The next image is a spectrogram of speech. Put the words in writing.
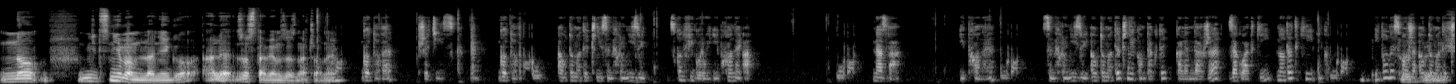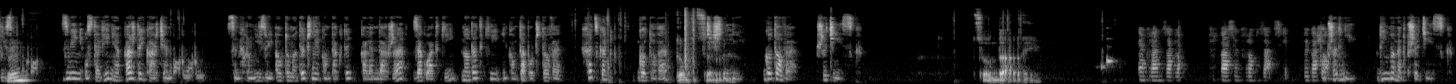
No, pff, nic nie mam dla niego, ale zostawiam zaznaczone. Gotowe. Przycisk. Gotowe. Automatycznie synchronizuj. Skonfiguruj A. Nazwa. Ikony. Synchronizuj automatycznie kontakty, kalendarze, zakładki, notatki i iTunes może automatycznie Zmień ustawienia każdej karcie. Synchronizuj automatycznie kontakty, kalendarze, zakładki, notatki i konta pocztowe. Headset. Gotowe. To chcemy. Ciśnij. Gotowe. Przycisk. Co dalej? Ekran synchronizacja. Wygaszony. Poprzedni. Dimmett przycisk.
